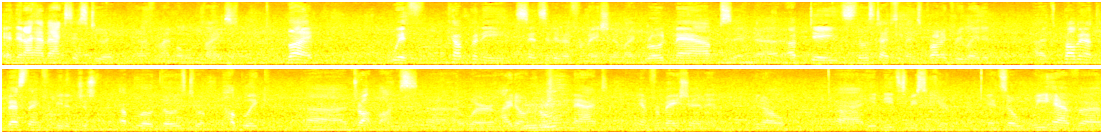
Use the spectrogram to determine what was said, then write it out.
and then I have access to it you know, from my mobile device. But with company sensitive information like roadmaps and uh, updates, those types of things, product related, uh, it's probably not the best thing for me to just upload those to a public uh, Dropbox uh, where I don't mm-hmm. own that information, and you know, uh, it needs to be secure. And so we have uh,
